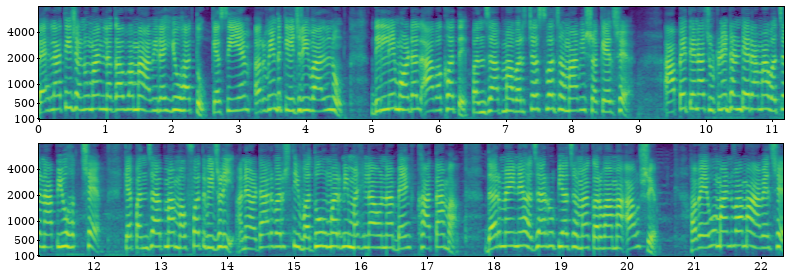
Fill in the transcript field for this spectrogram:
પહેલાથી જ અનુમાન લગાવવામાં આવી રહ્યું હતું કે સીએમ અરવિંદ કેજરીવાલનું દિલ્હી મોડલ આ વખતે પંજાબમાં વર્ચસ્વ જમાવી શકે છે. આપે તેના ચૂંટણી ઢંઢેરામાં વચન આપ્યું છે કે પંજાબમાં મફત વીજળી અને અઢાર વર્ષથી વધુ ઉંમરની મહિલાઓના બેંક ખાતામાં દર મહિને હજાર રૂપિયા જમા કરવામાં આવશે. હવે એવું માનવામાં આવે છે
